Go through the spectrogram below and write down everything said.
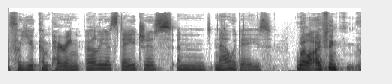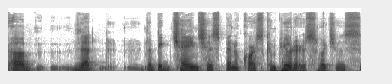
for you comparing earlier stages and nowadays? Well, I think uh, that the big change has been, of course, computers, which is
